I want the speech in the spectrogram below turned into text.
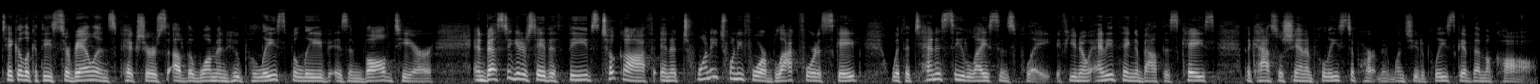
Take a look at these surveillance pictures of the woman who police believe is involved here. Investigators say the thieves took off in a 2024 Black Ford Escape with a Tennessee license plate. If you know anything about this case, the Castle Shannon Police Department wants you to please give them a call.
